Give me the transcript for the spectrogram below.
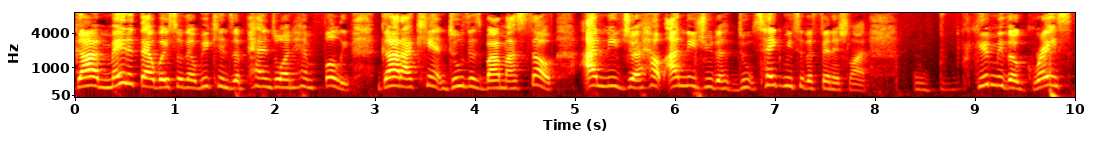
God made it that way so that we can depend on him fully. God, I can't do this by myself. I need your help. I need you to do take me to the finish line. Give me the grace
